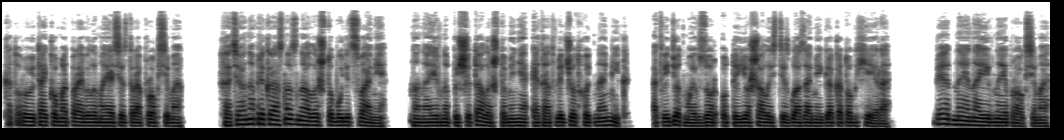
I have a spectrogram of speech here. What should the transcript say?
которую тайком отправила моя сестра Проксима. Хотя она прекрасно знала, что будет с вами, но наивно посчитала, что меня это отвлечет хоть на миг, отведет мой взор от ее шалости с глазами Гакатон Хейра. Бедная наивная Проксима.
